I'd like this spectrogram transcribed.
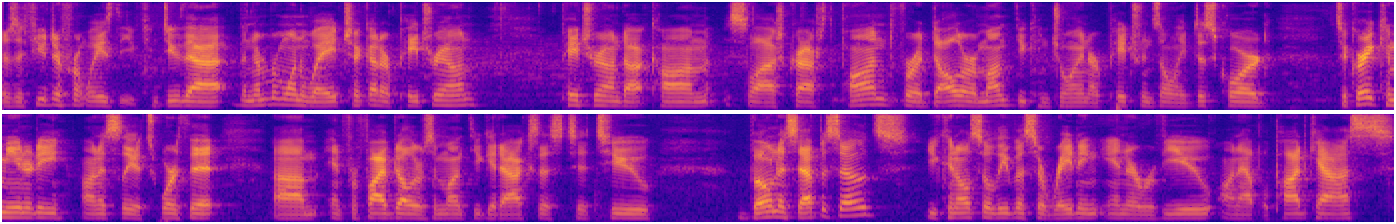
there's a few different ways that you can do that. The number one way, check out our Patreon, patreon.com slash crash the pond. For a dollar a month, you can join our patrons only Discord. It's a great community. Honestly, it's worth it. Um, and for $5 a month, you get access to two bonus episodes. You can also leave us a rating and a review on Apple Podcasts.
